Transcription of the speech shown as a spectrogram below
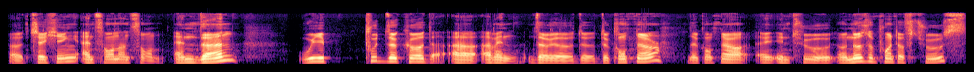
uh, checking, and so on and so on. And then we put the code, I mean, the the container into another point of truth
